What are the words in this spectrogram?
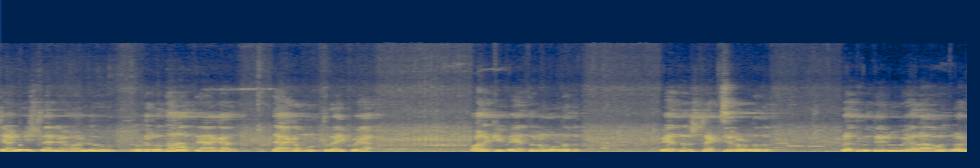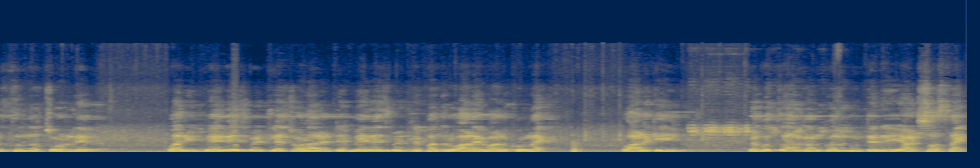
జర్నలిస్టులు అనేవాళ్ళు ఒక వృధా త్యాగ త్యాగమూర్తులు అయిపోయారు. వాళ్ళకి వేతనం ఉండదు. వేతన స్ట్రక్చర్ ఉండదు. బ్రతుకు తెరువు ఎలా నడుస్తుందో చూడలేరు. మరి మేనేజ్మెంట్లే చూడాలంటే మేనేజ్మెంట్ ఇబ్బందులు వాళ్ళే వాళ్ళకు ఉన్నాయి. వాళ్ళకి ప్రభుత్వాలకు అనుకూలంగా ఉంటేనే యాడ్స్ వస్తాయి.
